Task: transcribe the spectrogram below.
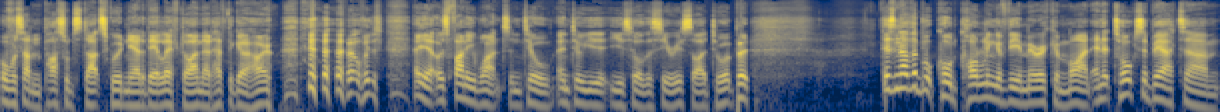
All of a sudden, pus would start squirting out of their left eye, and they'd have to go home. it was, yeah, it was funny once until until you you saw the serious side to it, but. There's another book called Coddling of the American Mind, and it talks about um,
